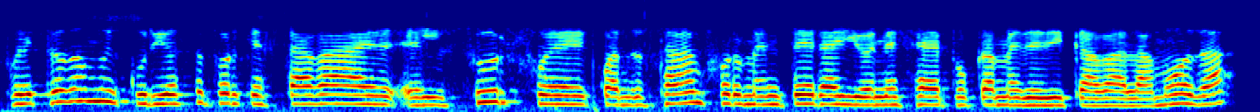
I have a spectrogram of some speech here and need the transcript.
Fue todo muy curioso porque estaba el, surf fue cuando estaba en Formentera yo en esa época me dedicaba a la moda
